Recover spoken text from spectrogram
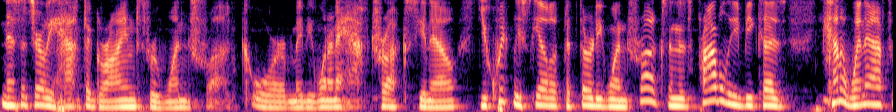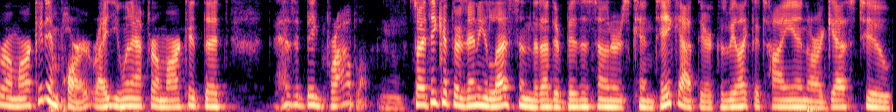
necessarily have to grind through one truck or maybe one and a half trucks, you know. You quickly scaled up to 31 trucks. And it's probably because you kind of went after a market in part, right? You went after a market that has a big problem. Mm. So I think if there's any lesson that other business owners can take out there, because we like to tie in our guests to,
